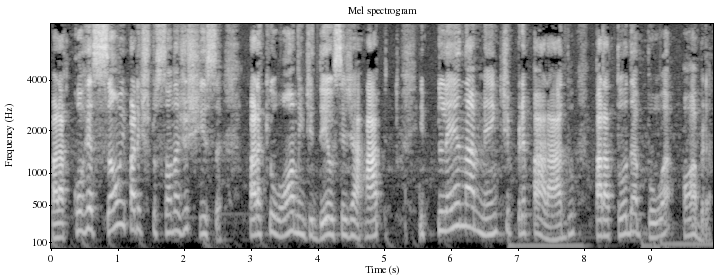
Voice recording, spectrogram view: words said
para a correção e para a instrução na justiça, para que o homem de Deus seja apto e plenamente preparado para toda boa obra.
